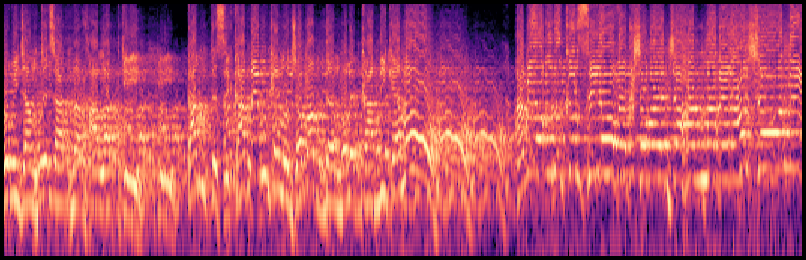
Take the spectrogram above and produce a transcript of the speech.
নবী জানতে চায় আপনার হালাত কি? কাঁদতেছে কাঁদেন কেন? জবাব দেন, বলে কাঁদি কেন? আমি আবু বকর ছিলাম এক সময় জাহান্নামের আসামি।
